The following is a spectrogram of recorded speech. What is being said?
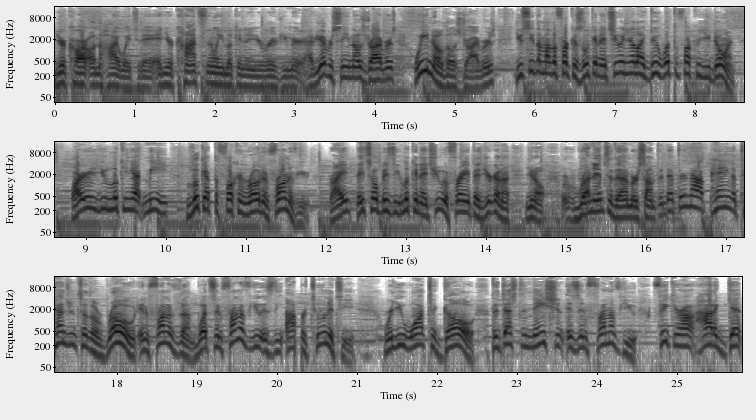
your car on the highway today and you're constantly looking in your rearview mirror. Have you ever seen those drivers? We know those drivers. You see the motherfuckers looking at you and you're like, dude, what the fuck are you doing? Why are you looking at me? Look at the fucking road in front of you right? They so busy looking at you, afraid that you're gonna, you know, run into them or something, that they're not paying attention to the road in front of them. What's in front of you is the opportunity where you want to go. The destination is in front of you. Figure out how to get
